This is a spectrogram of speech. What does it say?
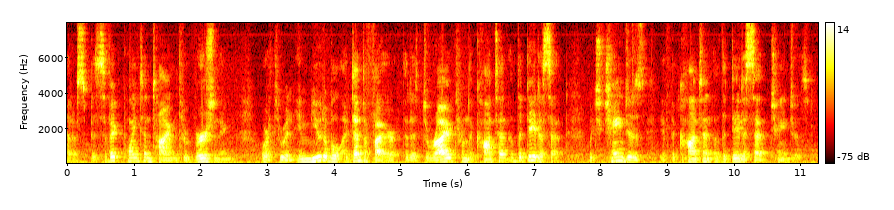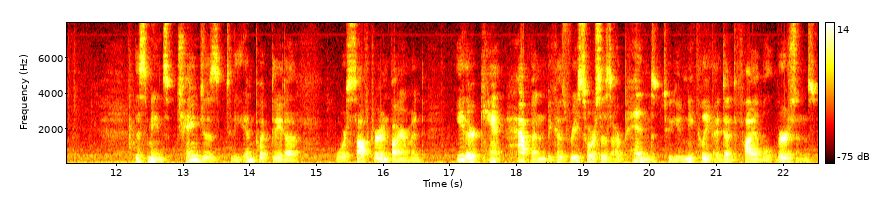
at a specific point in time through versioning or through an immutable identifier that is derived from the content of the dataset, which changes if the content of the dataset changes. This means changes to the input data or software environment either can't happen because resources are pinned to uniquely identifiable versions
